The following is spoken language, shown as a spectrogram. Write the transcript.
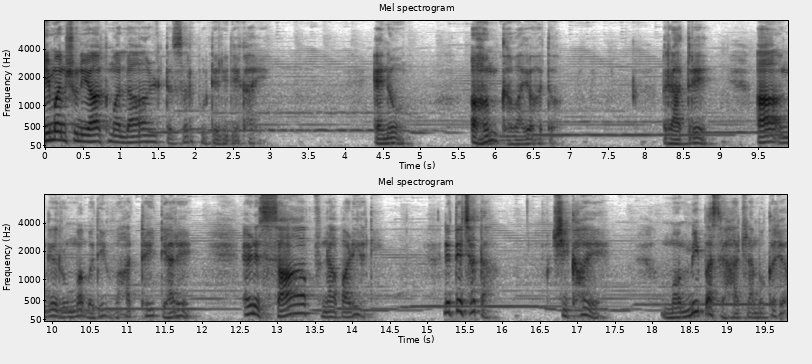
હિમાંશુની આંખમાં લાલ ટસર ફૂટેલી દેખાઈ. એનો અહમ ખવાયો હતો. રાત્રે આ અંગે રૂમમાં બધી વાત થઈ ત્યારે એણે સાફ ના પાડી હતી. ને તે છતાં શિખાએ મમ્મી પાસે હાથ લાંબો કર્યો.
